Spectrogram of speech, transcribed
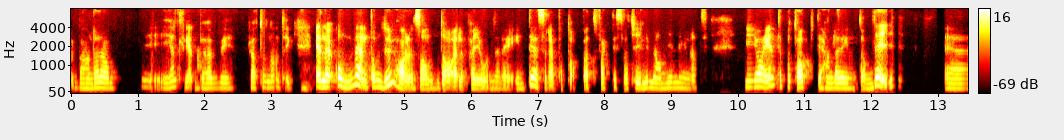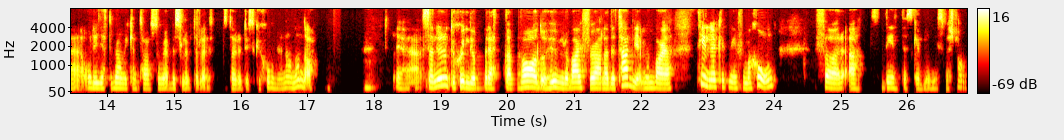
vad handlar det om egentligen? Behöver vi prata om någonting? Mm. Eller omvänt, om du har en sån dag eller period när det inte är sådär på topp, att faktiskt vara tydlig med omgivningen att jag är inte på topp, det handlar inte om dig. Eh, och det är jättebra om vi kan ta stora beslut eller större diskussioner en annan dag. Eh, sen är du inte skyldig att berätta vad och hur och varför och alla detaljer men bara tillräckligt med information för att det inte ska bli missförstånd.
